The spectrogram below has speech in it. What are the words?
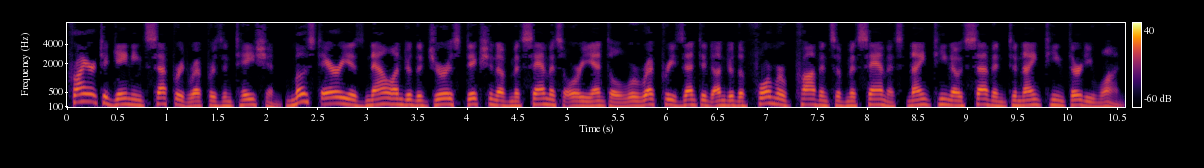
Prior to gaining separate representation, most areas now under the jurisdiction of Misamis Oriental were represented under the former province of Misamis 1907 to 1931.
